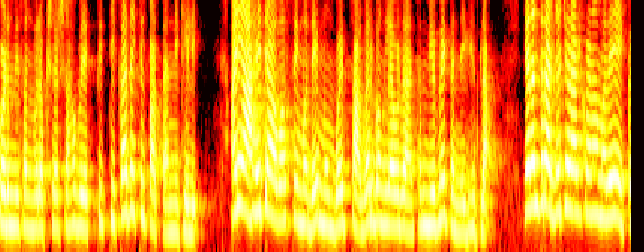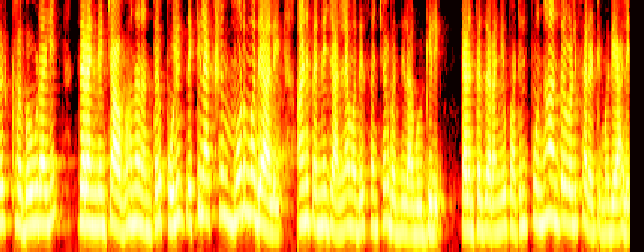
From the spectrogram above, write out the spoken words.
फडणवीसांवर अक्षरशः वैयक्तिक टीका देखील पाटलांनी केली. आणि आहे त्या अवस्थेमध्ये मुंबईत सागर बंगल्यावर जाण्याचा निर्णय त्यांनी घेतला. यानंतर राज्याच्या राजकारणामध्ये एकच खळबळ उडाली. जरांगेंच्या आव्हानानंतर पोलीस देखील ऍक्शन मोडमध्ये आले आणि त्यांनी जालन्यामध्ये संचारबंदी लागू केली. त्यानंतर जरांगे पाटील पुन्हा अंतरवाली सराटीमध्ये आले.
